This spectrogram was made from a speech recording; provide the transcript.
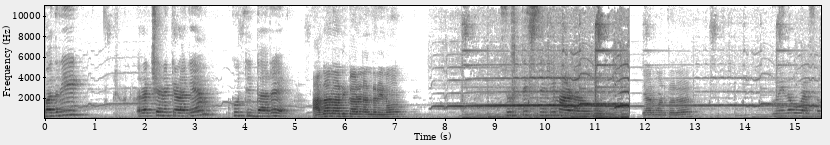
ಬದ್ರಿ ರಕ್ಷಣೆ ಕೆಳಗೆ ಕೂತಿದ್ದಾರೆ. ಆದಾನಾದಿ ಕಾರಣ ಅಂದರೇನು? Little Christmas.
